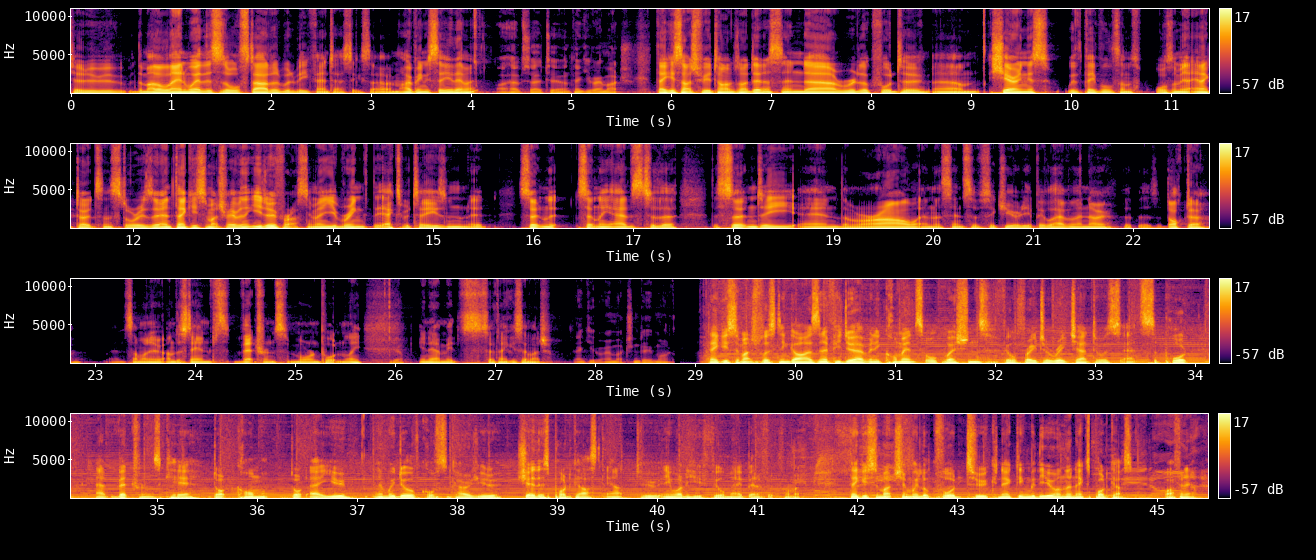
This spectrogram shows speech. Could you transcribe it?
to the motherland where this has all started would be fantastic. So I'm hoping to see you there, mate. I hope so too, and thank you very much. Thank you so much for your time tonight, Dennis, and uh, really look forward to um, sharing this with people. Some awesome anecdotes and stories there, and thank you so much for everything you do for us. You know, you bring the expertise, and it certainly certainly adds to the the certainty and the morale and the sense of security that people have when they know that there's a doctor and someone who understands veterans, more importantly, Yep. in our midst. So thank you so much. Thank you very much indeed, Mike. Thank you so much for listening, guys. And if you do have any comments or questions, feel free to reach out to us at support at veteranscare.com.au. And we do, of course, encourage you to share this podcast out to anyone who you feel may benefit from it. Thank you so much, and we look forward to connecting with you on the next podcast. Bye for now.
